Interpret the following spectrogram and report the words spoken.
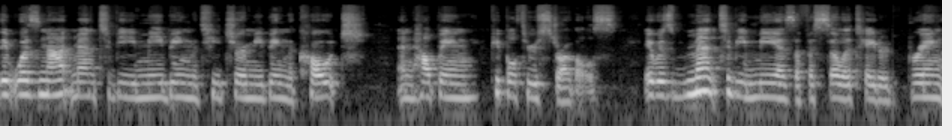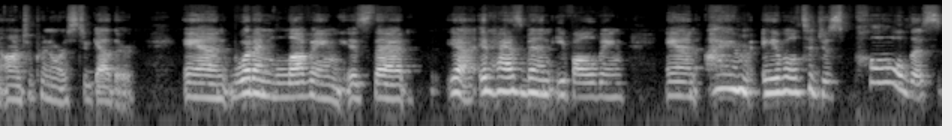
It was not meant to be me being the teacher, me being the coach, and helping people through struggles. It was meant to be me as a facilitator to bring entrepreneurs together. And what I'm loving is that, yeah, it has been evolving. And I am able to just pull this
